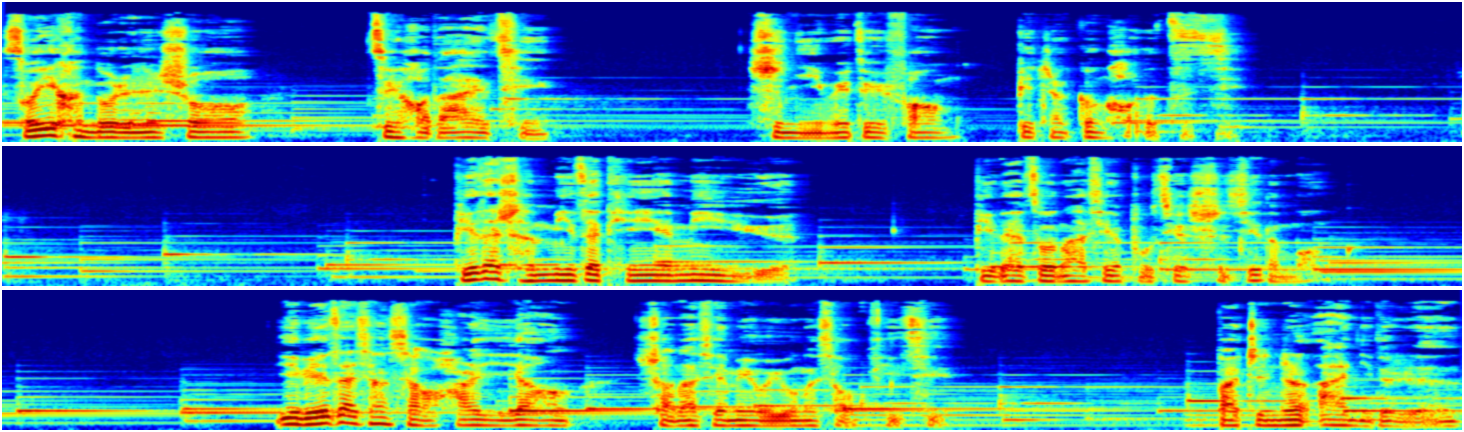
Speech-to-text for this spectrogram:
所以很多人说，最好的爱情，是你为对方变成更好的自己。别再沉迷在甜言蜜语，别再做那些不切实际的梦，也别再像小孩一样耍那些没有用的小脾气，把真正爱你的人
